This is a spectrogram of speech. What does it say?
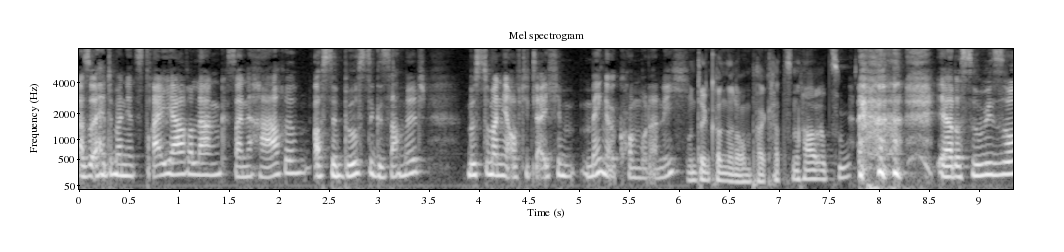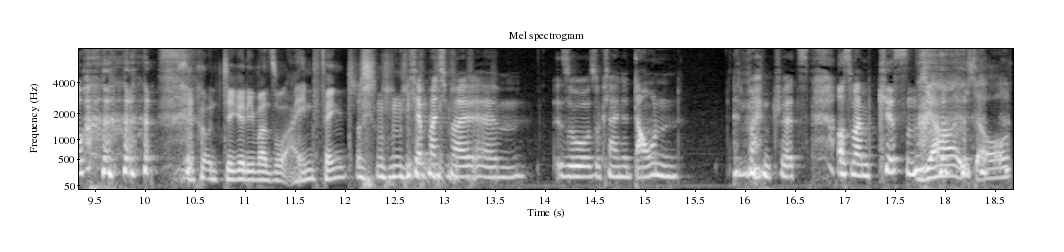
Also hätte man jetzt drei Jahre lang seine Haare aus der Bürste gesammelt, müsste man ja auf die gleiche Menge kommen, oder nicht? Und dann kommen da noch ein paar Katzenhaare zu. ja, das sowieso. Und Dinge, die man so einfängt. ich habe manchmal ähm, so, so kleine Daunen in meinen Dreads aus meinem Kissen. Ja, ich auch.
